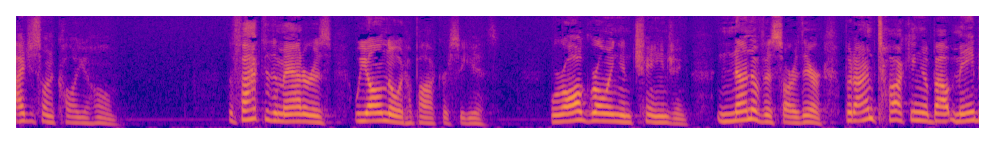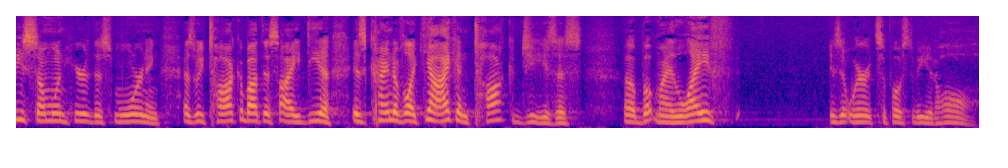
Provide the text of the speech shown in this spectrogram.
I just want to call you home. The fact of the matter is, we all know what hypocrisy is. We're all growing and changing. None of us are there. But I'm talking about maybe someone here this morning, as we talk about this idea, is kind of like, yeah, I can talk Jesus, uh, but my life isn't where it's supposed to be at all.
